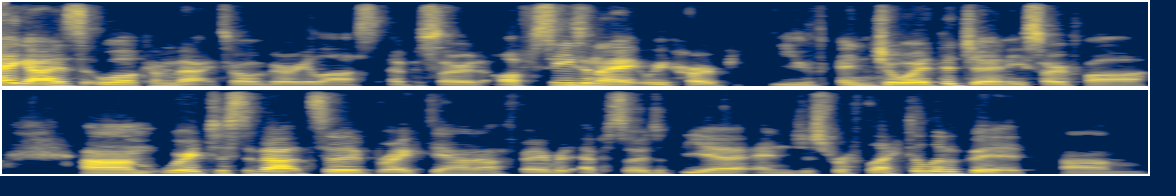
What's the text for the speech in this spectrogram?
Hey guys, welcome back to our very last episode of season eight. We hope you've enjoyed the journey so far. Um, we're just about to break down our favorite episodes of the year and just reflect a little bit um,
